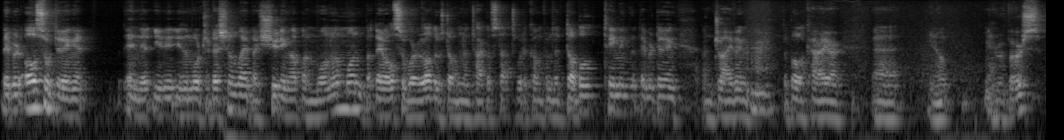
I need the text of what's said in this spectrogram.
they were also doing it in the, in the more traditional way by shooting up on one on one, but they also were a lot of those dominant tackle stats would have come from the double teaming that they were doing and driving the ball carrier uh, you know, in reverse.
